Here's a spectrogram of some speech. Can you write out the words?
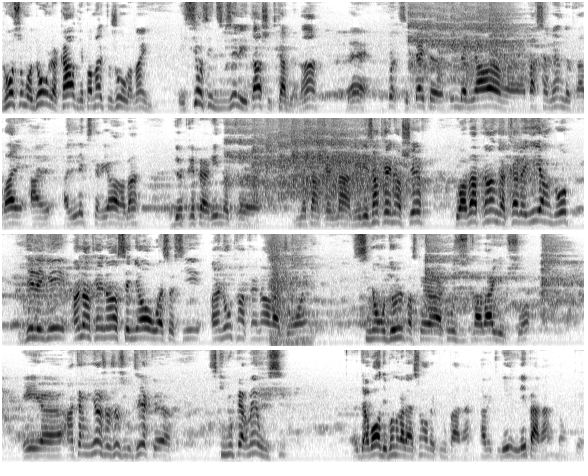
grosso modo, le cadre est pas mal toujours le même. Et si on s'est divisé les tâches équitablement, ben, écoute, c'est peut-être euh, une demi-heure euh, par semaine de travail à, à l'extérieur avant de préparer notre, euh, notre entraînement. Mais les entraîneurs-chefs doivent apprendre à travailler en groupe, déléguer un entraîneur senior ou associé, un autre entraîneur adjoint, sinon deux parce que à cause du travail et tout ça. Et euh, en terminant, je veux juste vous dire que ce qui nous permet aussi euh, d'avoir des bonnes relations avec nos parents, avec les, parents, donc euh,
